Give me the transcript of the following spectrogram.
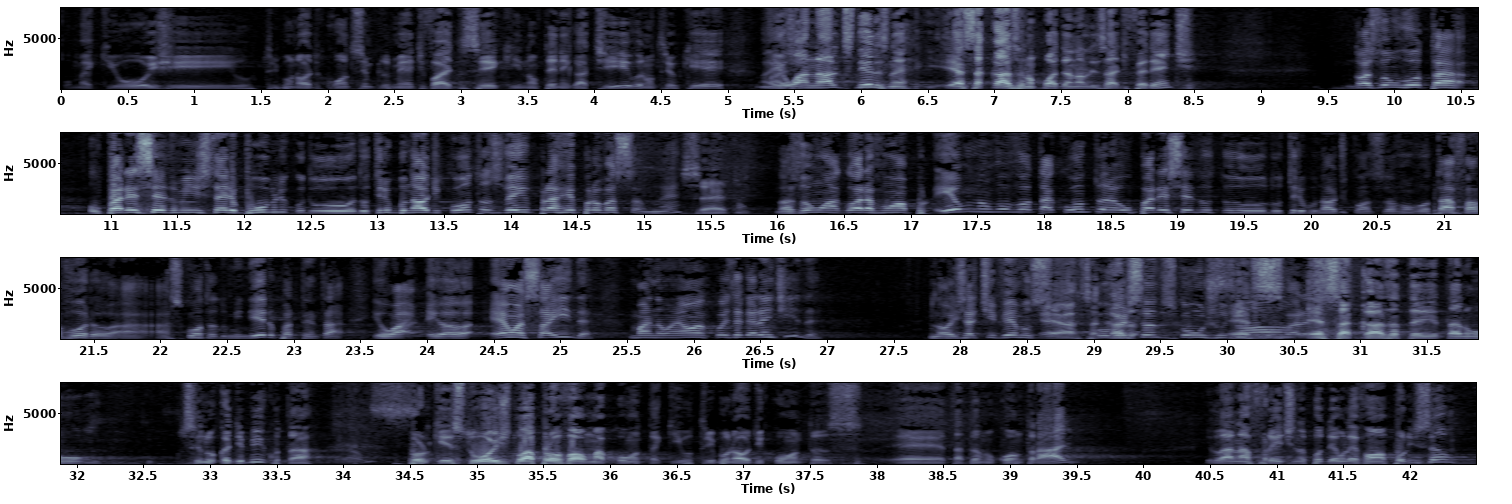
Como é que hoje o Tribunal de Contas simplesmente vai dizer que não tem negativa, não sei o quê? Mas... Aí é o análise deles, né? E essa casa não pode analisar diferente? Nós vamos votar o parecer do Ministério Público, do, do Tribunal de Contas, veio para reprovação, né? Certo. Nós vamos agora, vamos, eu não vou votar contra o parecer do, do, do Tribunal de Contas, nós vamos votar a favor a, as contas do Mineiro para tentar. Eu, eu, é uma saída, mas não é uma coisa garantida. Nós já tivemos É, conversando casa- com o jurídico. Essa, essa casa está no sinuca de bico, tá? Porque se tu hoje tu aprovar uma conta que o Tribunal de Contas está dando o contrário, e lá na frente nós podemos levar uma punição.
